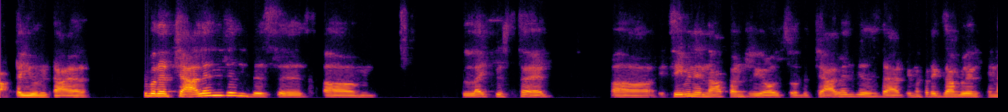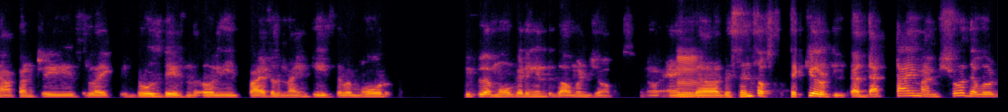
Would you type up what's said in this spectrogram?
after you retire. But the challenge in this is, um, like you said, uh, it's even in our country also. The challenge is that, you know, for example, in, in our countries, like in those days, in the early, prior to the 90s, there were more, people are more getting into government jobs, you know, and mm. uh, the sense of security. At that time, I'm sure there were,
